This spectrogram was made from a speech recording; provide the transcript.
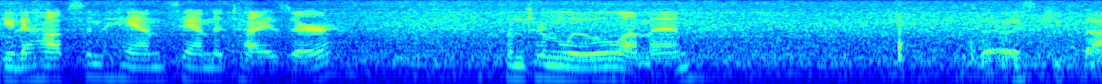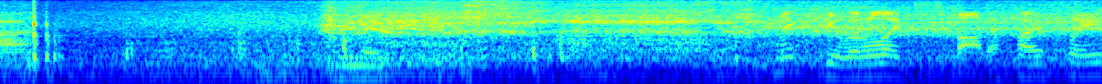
Need to have some hand sanitizer. Comes from Lululemon. So I always keep that. My, my cute little like Spotify play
